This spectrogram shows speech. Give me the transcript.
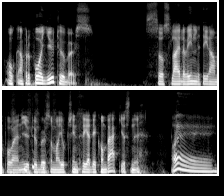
Och apropå YouTubers så slidar vi in lite grann på en YouTuber som har gjort sin tredje comeback just nu. Oj!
